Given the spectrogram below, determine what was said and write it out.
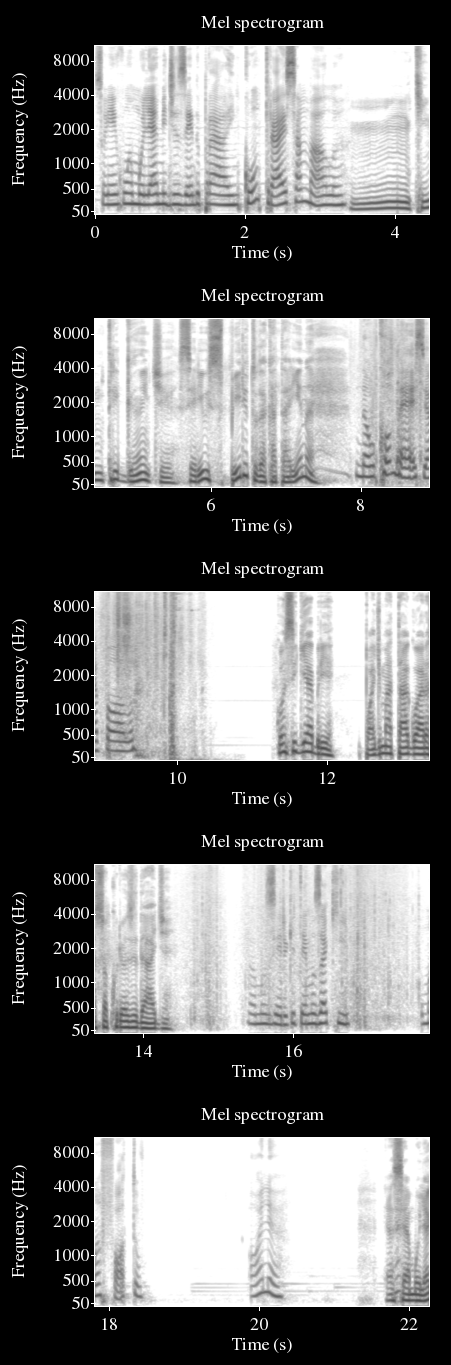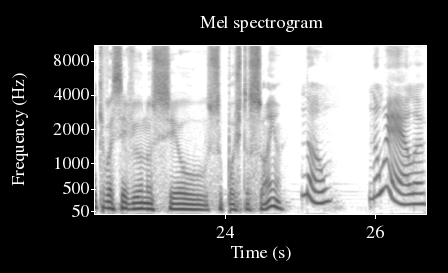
sonhei com uma mulher me dizendo pra encontrar essa mala. Hum, que intrigante. Seria o espírito da Catarina? Não comece, Apolo. Consegui abrir. Pode matar agora a sua curiosidade. Vamos ver o que temos aqui. Uma foto? Olha, Essa é a mulher que você viu no seu suposto sonho? não, não é ela.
